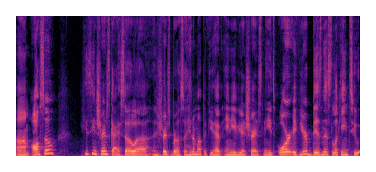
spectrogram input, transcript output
Um, also, he's the insurance guy, so uh, insurance bro. So hit him up if you have any of your insurance needs, or if your business looking to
